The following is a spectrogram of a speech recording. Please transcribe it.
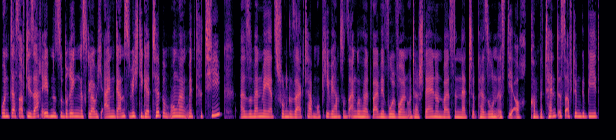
Und das auf die Sachebene zu bringen, ist, glaube ich, ein ganz wichtiger Tipp im Umgang mit Kritik. Also wenn wir jetzt schon gesagt haben, okay, wir haben es uns angehört, weil wir Wohlwollen unterstellen und weil es eine nette Person ist, die auch kompetent ist auf dem Gebiet,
